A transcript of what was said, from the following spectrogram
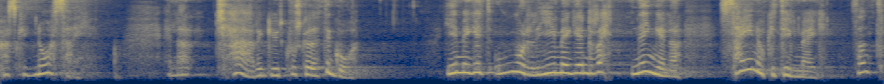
hva skal jeg nå si? Eller Kjære Gud, hvor skal dette gå? Gi meg et ord, eller gi meg en retning, eller si noe til meg. Sant?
